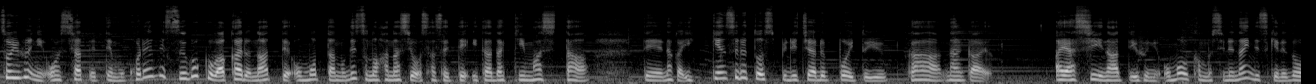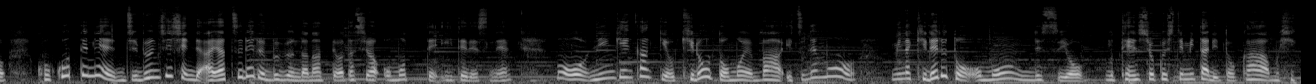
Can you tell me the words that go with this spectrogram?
そういうふうにおっしゃっててもこれですごくわかるなって思ったのでその話をさせていただきました。でなんか一見するとスピリチュアルっぽいというかなんか怪しいなっていうふうに思うかもしれないんですけれどここってね自分自身で操れる部分だなって私は思っていてですねもう人間関係を切ろうと思えばいつでもみんな切れると思うんですよ。もう転職してみたりとかもう引っ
